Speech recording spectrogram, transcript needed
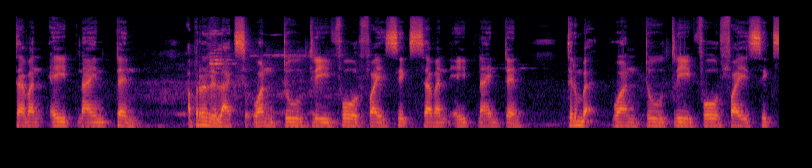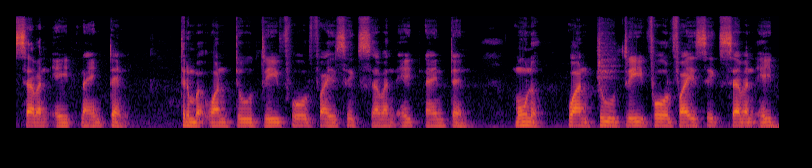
seven eight nine ten அப்புறம் relax one two three four five six seven eight nine ten திரும்ப one two three four five six seven eight nine ten திரும்ப one two three four five six seven eight nine ten மூணு. One two three four five six seven eight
